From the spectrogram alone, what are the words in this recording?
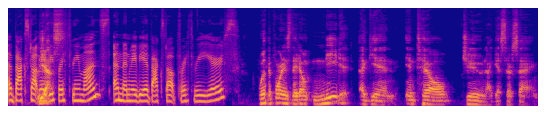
a backstop maybe yes. for three months, and then maybe a backstop for three years. Well, the point is they don't need it again until June, I guess they're saying,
